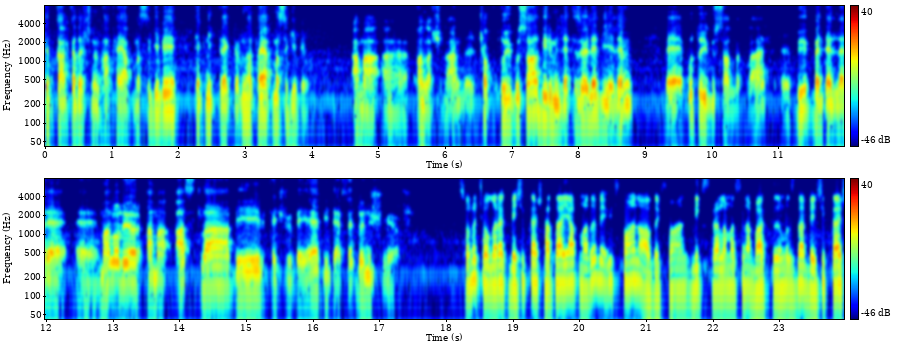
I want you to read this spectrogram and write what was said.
Tıpkı arkadaşının hata yapması gibi, teknik direktörün hata yapması gibi. Ama e, anlaşılan çok duygusal bir milletiz öyle diyelim. Ve bu duygusallıklar e, büyük bedellere e, mal oluyor ama asla bir tecrübeye, bir derse dönüşmüyor. Sonuç olarak Beşiktaş hata yapmadı ve 3 puan aldı. Şu an lig sıralamasına baktığımızda Beşiktaş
